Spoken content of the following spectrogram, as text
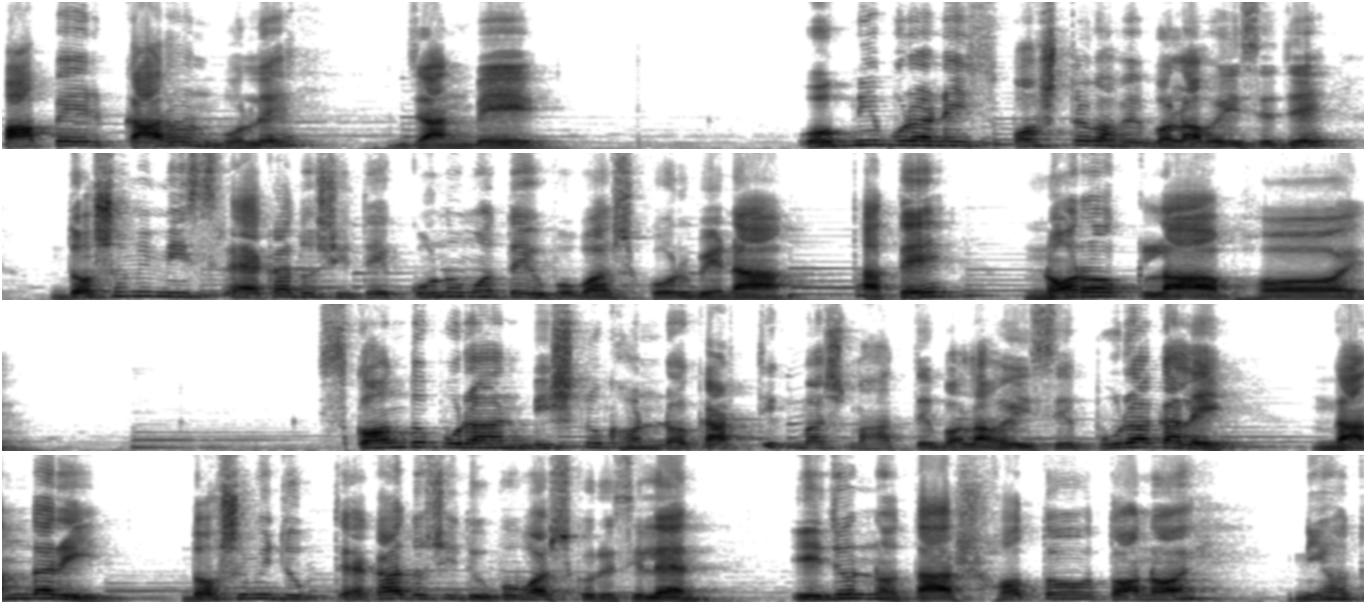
পাপের কারণ বলে জানবে। অগ্নিপুরাণে স্পষ্টভাবে বলা হয়েছে যে, দশমী মিশ্রা একাদশীতে কোনো মতে উপবাস করবে না, তাতে নরক লাভ হয়। স্কন্দ পুরাণ বিষ্ণুখণ্ড কার্তিক মাস মাহাত্মে বলা হয়েছে, পুরাকালে গান্ধারী দশমী যুক্ত একাদশীতে উপবাস করেছিলেন। এই জন্য তার শত তনয় নিহত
